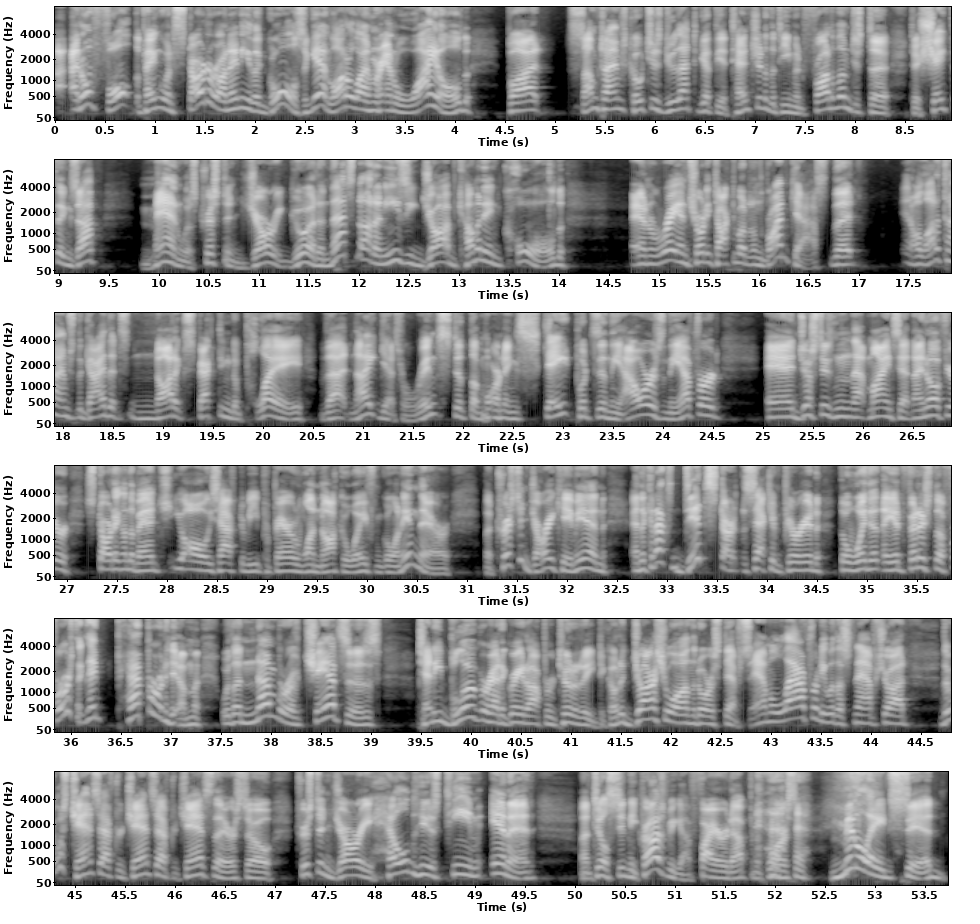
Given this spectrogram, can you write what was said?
I I don't fault the Penguins starter on any of the goals. Again, Lotto line ran wild, but sometimes coaches do that to get the attention of the team in front of them, just to to shake things up. Man, was Tristan Jarry good, and that's not an easy job coming in cold. And Ray and Shorty talked about it on the broadcast that you know a lot of times the guy that's not expecting to play that night gets rinsed at the morning skate, puts in the hours and the effort, and just isn't in that mindset. And I know if you're starting on the bench, you always have to be prepared one knock away from going in there. But Tristan Jarry came in, and the Canucks did start the second period the way that they had finished the first. Like they peppered him with a number of chances. Teddy Blueger had a great opportunity. Dakota Joshua on the doorstep. Sam Lafferty with a snapshot. There was chance after chance after chance there. So Tristan Jarry held his team in it until Sidney Crosby got fired up. And of course, middle aged Sid,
